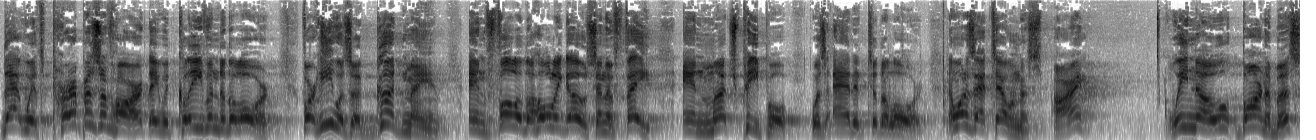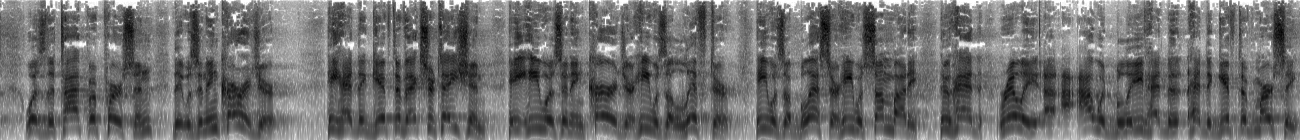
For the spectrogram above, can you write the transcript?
that with purpose of heart they would cleave unto the Lord. For he was a good man and full of the Holy Ghost and of faith, and much people was added to the Lord. Now, what is that telling us? All right. We know Barnabas was the type of person that was an encourager. He had the gift of exhortation. He, he was an encourager. He was a lifter. He was a blesser. He was somebody who had really, uh, I would believe, had the, had the gift of mercy.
